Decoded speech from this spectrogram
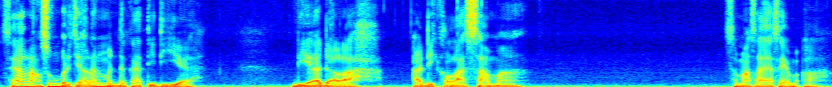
saya langsung berjalan mendekati dia. Dia adalah adik kelas sama sama saya SMA.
